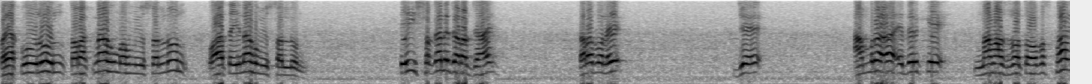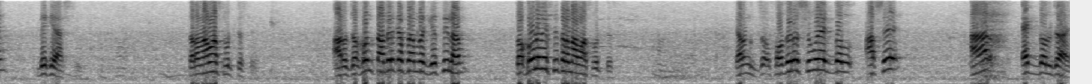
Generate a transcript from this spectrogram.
ফায়াকুলুন তারাকনাহুম হুম ইউসাল্লুন ওয়া আতাইনাহুম ইউসাল্লুন। এই সকালে যারা যায়, তারা বলে যে আমরা এদেরকে নামাজরত অবস্থায় দেখে আসছি। তারা নামাজ পড়তেছে। আর যখন তাদের কাছে আমরা গেছিলাম, তখনও দেখছি তারা নামাজ পড়তেছে। কারণ ফজরের সময় একদল আসে আর একদল যায়।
